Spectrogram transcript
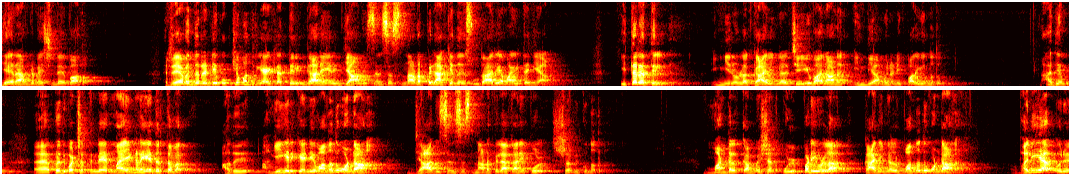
ജയറാം രമേശിന്റെ വാദം. രേവന്ത് റെഡ്ഡി മുഖ്യമന്ത്രിയായിട്ടുള്ള തെലങ്കാനയിൽ ജാതി സെൻസസ് നടപ്പിലാക്കിയത് സുതാര്യമായി തന്നെയാണ്. ഇത്തരത്തിൽ ഇങ്ങനെയുള്ള കാര്യങ്ങൾ ചെയ്യുവാനാണ് ഇന്ത്യ മുന്നണി പറയുന്നതും. ആദ്യം പ്രതിപക്ഷത്തിന്റെ നയങ്ങളെ എതിർത്തവർ അത് അംഗീകരിക്കേണ്ടി വന്നതുകൊണ്ടാണ് ജാതി സെൻസസ് നടപ്പിലാക്കാൻ ഇപ്പോൾ ശ്രമിക്കുന്നത്. മണ്ഡൽ കമ്മീഷൻ ഉൾപ്പെടെയുള്ള കാര്യങ്ങൾ വന്നതുകൊണ്ടാണ് വലിയ ഒരു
